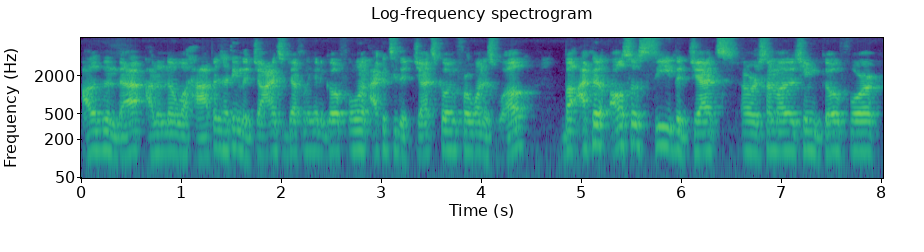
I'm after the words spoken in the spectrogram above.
other than that, I don't know what happens. I think the Giants are definitely gonna go for one. I could see the Jets going for one as well, but I could also see the Jets or some other team go for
